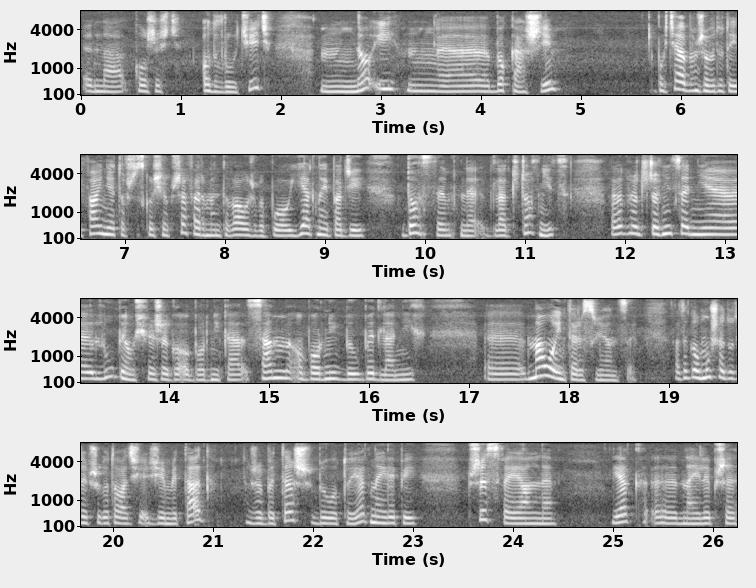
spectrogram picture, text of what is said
e, na korzyść odwrócić. Mm, No i mm, e, bokashi, bo chciałabym, żeby tutaj fajnie to wszystko się przefermentowało, żeby było jak najbardziej dostępne dla dżdżownic, dlatego że dżdżownice nie lubią świeżego obornika. Sam obornik byłby dla nich e, mało interesujący. Dlatego muszę tutaj przygotować ziemię tak, żeby też było to jak najlepiej przyswajalne, jak e, najlepsze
